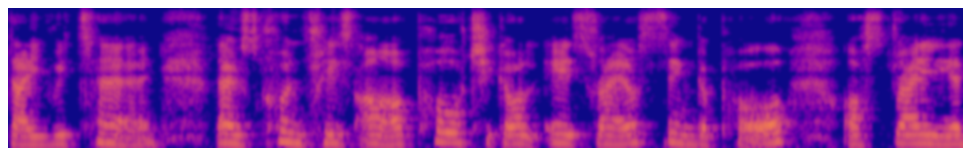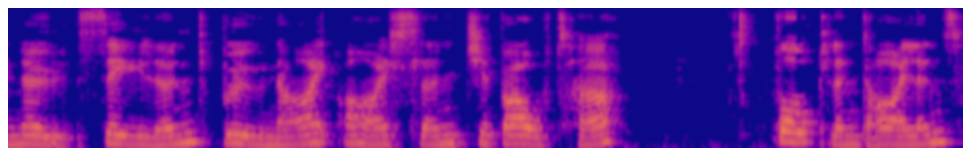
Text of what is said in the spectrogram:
they return. Those countries are Portugal, Israel, Singapore, Australia, New Zealand, Brunei, Iceland, Gibraltar, Falkland Islands,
